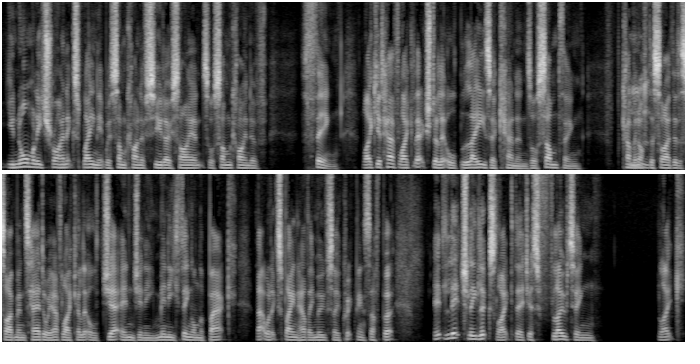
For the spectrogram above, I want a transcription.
you normally try and explain it with some kind of pseudoscience or some kind of thing. Like you'd have like extra little laser cannons or something coming off Mm. the side of the Cyberman's head, or you have like a little jet engine mini thing on the back. That would explain how they move so quickly and stuff. But it literally looks like they're just floating. Like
